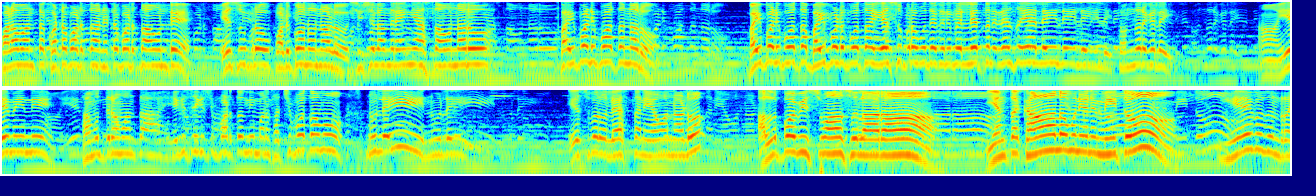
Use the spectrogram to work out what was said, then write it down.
పడవంతా కొట్టబడతా నెట్టబడతా ఉంటే యేసుప్రభు పడుకొని ఉన్నాడు. శిష్యులందరూ ఏం చేస్తా ఉన్నారు? భయపడిపోతున్నారు. భయపడిపోతా భయపడిపోతా యేసు ప్రభు దగ్గరికి వెళ్ళి రేసయ్యా లే లే లే తొందరగా లే ఏమైంది? సముద్రం అంతా ఎగిసెగిసి పడుతుంది మనం చచ్చిపోతాము. నువ్వు లేయి నువ్వు లేయి. యేసుప్రభు లేస్తాను ఏమన్నాడు? అల్ప విశ్వాసులారా ఎంతకాలము నేను మీతో ఏగుదుండ్రా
